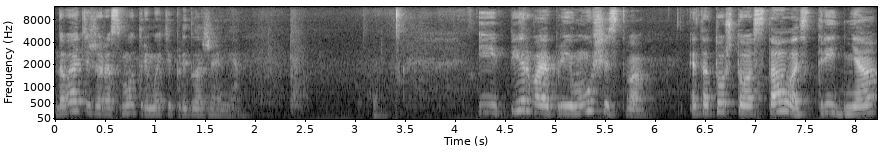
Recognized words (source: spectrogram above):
Давайте же рассмотрим эти предложения. И первое преимущество – это то, что осталось три дня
